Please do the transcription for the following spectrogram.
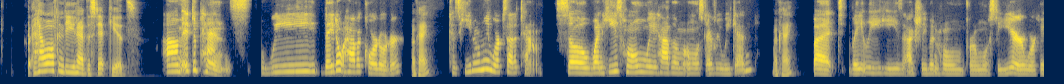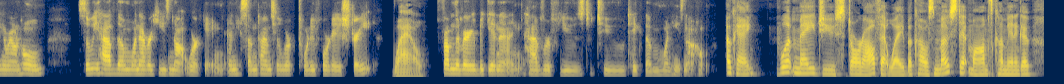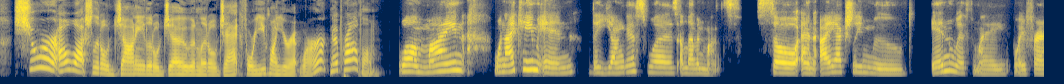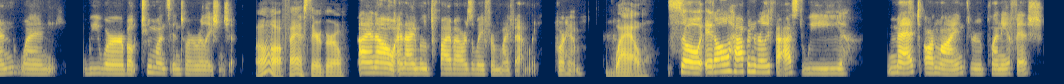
How often do you have the stepkids? um, it depends. We they don't have a court order Okay. because he normally works out of town. So when he's home, we have them almost every weekend. Okay. but lately he's actually been home for almost a year working around home so we have them whenever he's not working and he, sometimes he'll work 24 days straight Wow. From the very beginning have refused to take them when he's not home Okay. What made you start off that way? Because most stepmoms come in and go, Sure, I'll watch little Johnny, little Joe, and little Jack for you while you're at work. No problem. well mine when i came in the youngest was 11 months so and i actually moved in with my boyfriend when we were about two months into our relationship Oh, fast there, girl. I know. And I moved five hours away from my family for him. Wow. So it all happened really fast. We met online through Plenty of Fish.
